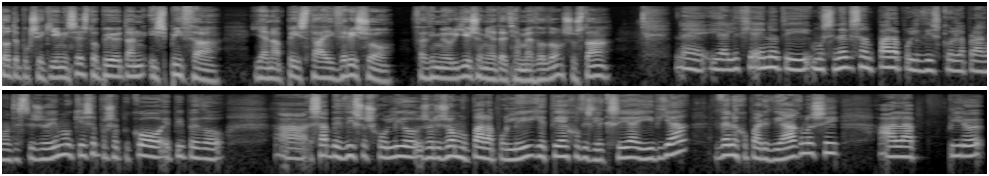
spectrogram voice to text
τότε που ξεκίνησες, το οποίο ήταν η σπίθα για να πεις θα ιδρύσω, θα δημιουργήσω μια τέτοια μέθοδο, σωστά; Ναι, η αλήθεια είναι ότι μου συνέβησαν πάρα πολύ δύσκολα πράγματα στη ζωή μου και σε προσωπικό επίπεδο σαν παιδί στο σχολείο ζοριζόμουν πάρα πολύ γιατί έχω δυσλεξία η ίδια, δεν έχω πάρει διάγνωση, αλλά πήρε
